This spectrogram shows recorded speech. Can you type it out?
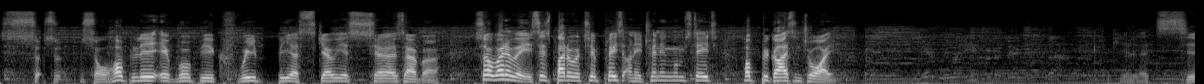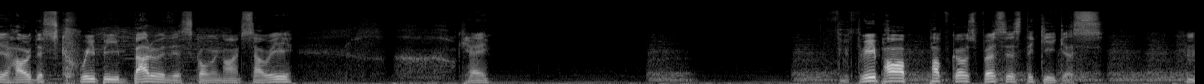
So, so, so, hopefully it will be creepy as scary as, as ever. So anyways, this battle will take place on a training room stage. Hope you guys enjoy. Okay, let's see how this creepy battle is going on, shall we? Okay. Three Powerpuff Girls versus the Giygas. Hmm.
